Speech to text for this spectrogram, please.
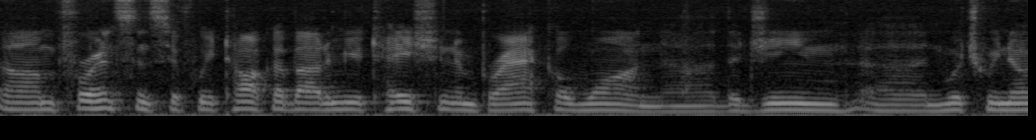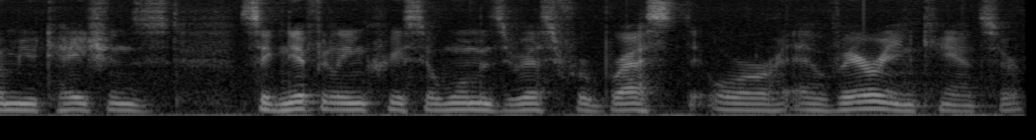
um, for instance, if we talk about a mutation in BRCA1, uh, the gene uh, in which we know mutations significantly increase a woman's risk for breast or ovarian cancer,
